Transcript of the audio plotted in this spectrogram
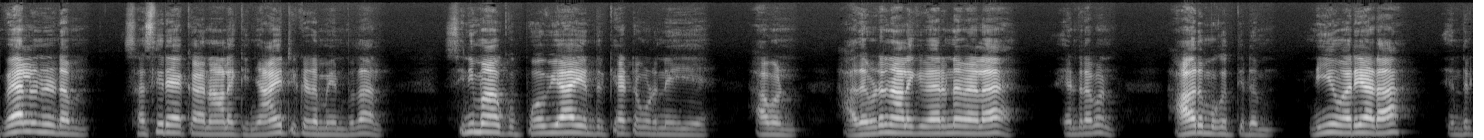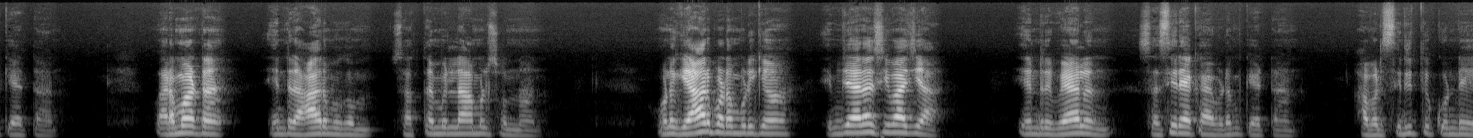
வேலனிடம் சசிரேகா நாளைக்கு ஞாயிற்றுக்கிழமை என்பதால் சினிமாவுக்கு போவியா? என்று கேட்டவுடனேயே அவன் அதை விட நாளைக்கு வேற என்ன வேலை? என்றவன் ஆறுமுகத்திடம் நீயும் வரியாடா? என்று கேட்டான். வரமாட்டேன். என்று ஆறுமுகம் சத்தமில்லாமல் சொன்னான். உனக்கு யார் படம் பிடிக்கும்? எம்ஜிஆரா சிவாஜியா? என்று வேலன் சசிரேகாவிடம் கேட்டான். அவள் சிரித்துக்கொண்டே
